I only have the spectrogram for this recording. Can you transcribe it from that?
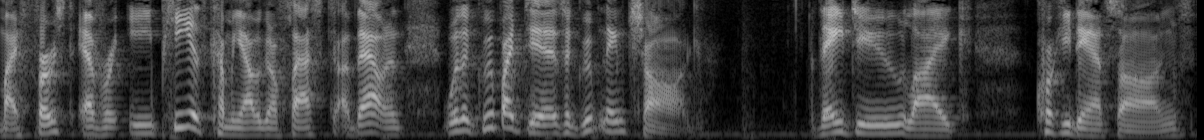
my first ever EP is coming out. We're to flash that one with a group I did. It's a group named Chog. They do like quirky dance songs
